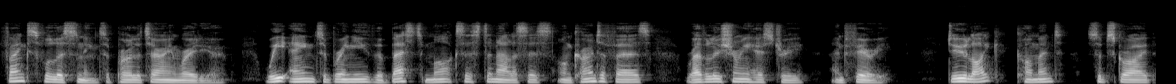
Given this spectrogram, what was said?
Thanks for listening to Proletarian Radio. We aim to bring you the best Marxist analysis on current affairs, revolutionary history, and theory. Do like, comment, subscribe,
